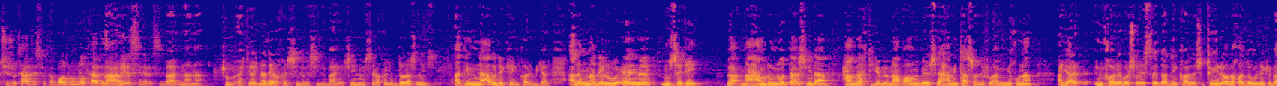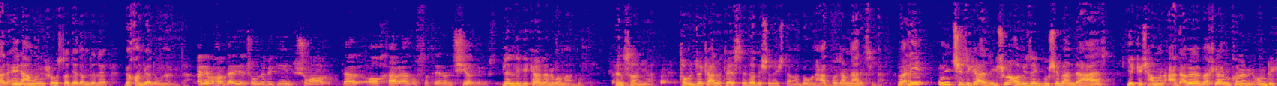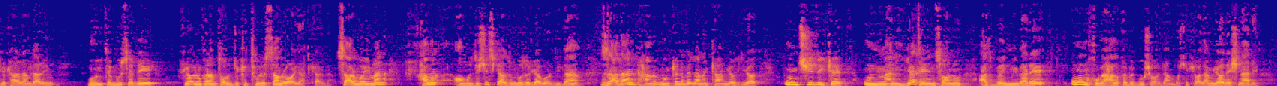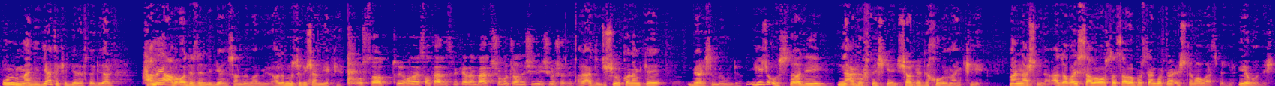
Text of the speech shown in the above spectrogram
چجور تدریس می‌کنید؟ با رونو تدریس می‌کنید بله. یا سینه به سینه بله نه نه. چون احتیاج نداره آخه سینه به سینه برای سینه به سینه درست نیست. قدیم نبوده که این کار می‌کرد. الان اومده رو علم موسیقی و من هم رو نوت درس میدم هم وقتی که به مقامی برسه همین تصانیف رو هم می‌خونم. اگر این کاره باشه استعداد این کار داشته تو این راه بخواد بمونه که بله عین همونی که استاد یادم داده بخوان یاد اونها میدن. اگر بخوام در یه جمله بگین شما در آخر از استاد تهرانی چی یاد گرفتید؟ زندگی کردن با مردم. انسانیت. تا اونجا که البته استعدادش داشتم به اون حد بازم نرسیدم. ولی اون چیزی که از ایشون آویزه گوش بنده هست یکیش همون ادب و خیال می‌کنم. این عمری که کردم در این محیط موسیقی خیال می‌کنم تا اونجا که تونستم رعایت کردم. سرمایه من همون آموزشی است که از اون بزرگوار دیدم. زدن همه ممکنه بزنن کم یا زیاد. اون چیزی که اون منیت انسانو از بین می‌بره اون خوب حلقه به گوش آدم باشه که آدم یادش نره. اون منیت که گرفتاری در همه ابعاد زندگی انسان به بار میره حالا موسیقیش هم یکه استاد توی هنرستان تدریس می‌کردن. بعد شما جانشین ایشون شدید. آره، از اینجا شروع کنم که برسیم به اونجا. هیچ استادی نگفتش که شاگرد خوب من کیه. من نشنیدم. از آقای سوا استاد سوا پرسیدن گفتن اجتماع واسه بگیر یه بودش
